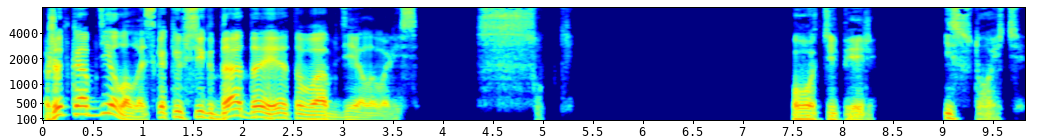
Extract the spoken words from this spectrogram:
Жидко обделалась, как и всегда до этого обделывались. Суки. Вот теперь и стойте.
